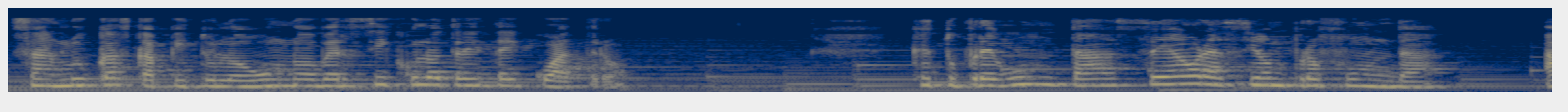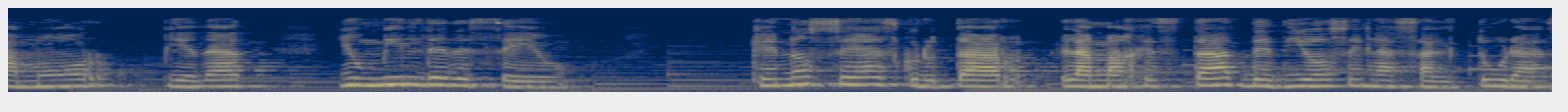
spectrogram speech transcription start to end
San Lucas capítulo 1 versículo 34. Que tu pregunta sea oración profunda, amor, piedad y humilde deseo que no sea escrutar la majestad de Dios en las alturas,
